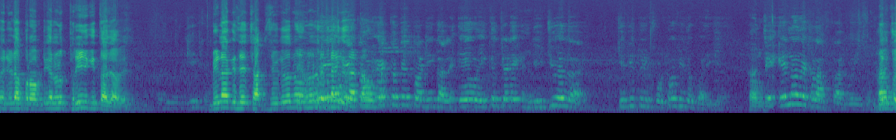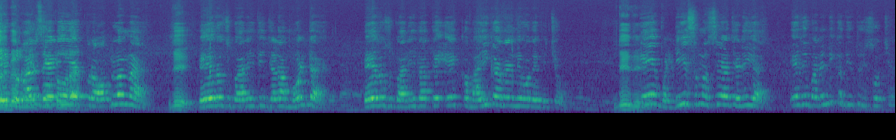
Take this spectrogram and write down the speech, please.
ਜਿਹੜਾ ਪ੍ਰਾਪਰਟੀ ਉਹਨਾਂ ਨੂੰ ਫ੍ਰੀਜ਼ ਕੀਤਾ ਜਾਵੇ। ਬਿਨਾਂ ਕਿਸੇ ਸ਼ੱਕ ਸੀ ਕਿ ਉਹਨਾਂ ਦੇ ਨੂੰ ਬੈਂਕ account- ਇੱਕ ਤੇ ਤੁਹਾਡੀ ਗੱਲ ਇਹ ਹੋਈ ਕਿ ਜਿਹੜੇ ਇੰਡੀਵਿਜੂਅਲ ਆ ਜਿਹਦੀ ਤੁਸੀਂ ਫੋਟੋ ਵੀ ਦਿਖਾਈ ਹੈ ਹਾਂਜੀ। ਤੇ ਇਹਨਾਂ ਦੇ ਖਿਲਾਫ ਕਾਰਵਾਈ ਕਰੋ। ਹਾਂਜੀ ਬਿਲਕੁਲ, ਹੈ ਪ੍ਰੋਬਲਮ ਹੈ ਜੀ। ਬੇਰੁਜ਼ਗਾਰੀ ਦੀ ਜਿਹੜਾ ਮੁੱਢ ਹੈ ਬੇਰੁਜ਼ਗਾਰੀ ਦਾ ਤੇ ਇਹ ਕਮਾਈ ਕਰ ਰਹੇ ਨੇ ਉਹਦੇ ਵਿੱਚੋਂ। ਜੀ ਜੀ। ਇਹ ਵੱਡੀ ਸਮੱਸਿਆ ਜਿਹੜੀ ਹੈ ਇਹਦੇ ਬਾਰੇ ਨਹੀਂ ਕਦੀ ਤੁਸੀਂ ਸੋਚਿਆ?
